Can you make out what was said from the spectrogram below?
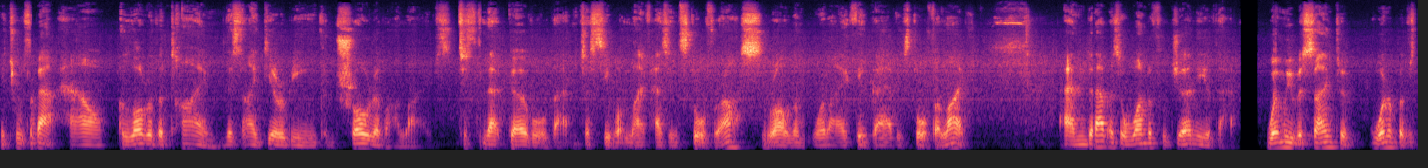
which was about how a lot of the time this idea of being in control of our lives, just let go of all that and just see what life has in store for us rather than what I think I have in store for life. And that was a wonderful journey of that. When we were signed to Warner Brothers,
